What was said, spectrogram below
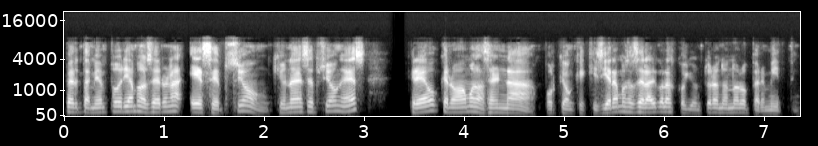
pero también podríamos hacer una excepción, que una excepción es, creo que no vamos a hacer nada, porque aunque quisiéramos hacer algo, las coyunturas no nos lo permiten.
